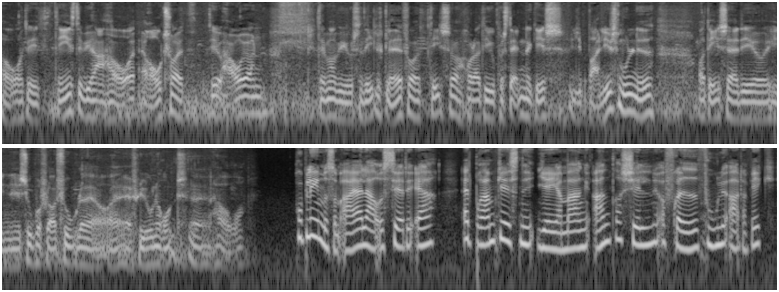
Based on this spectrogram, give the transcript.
herovre. Det, det eneste, vi har herovre, er rovtøj. Det er jo havørnen. Dem er vi jo særdeles glade for. Dels så holder de jo bestanden af gæs bare en lille smule nede, og dels er det jo en øh, super flot fugl at flyvende rundt øh, herovre. Problemet, som ejerlaget ser det, er, at bramgæsene jager mange andre sjældne og fredede fuglearter væk,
